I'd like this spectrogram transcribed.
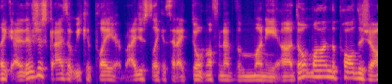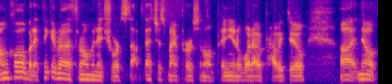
Like uh, there's just guys that we could play here, but I just like I said, I don't know if I have the money. Uh, don't mind the Paul DeJong call, but I think I'd rather throw him in at shortstop. That's just my personal opinion of what I would probably do. Uh, no,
